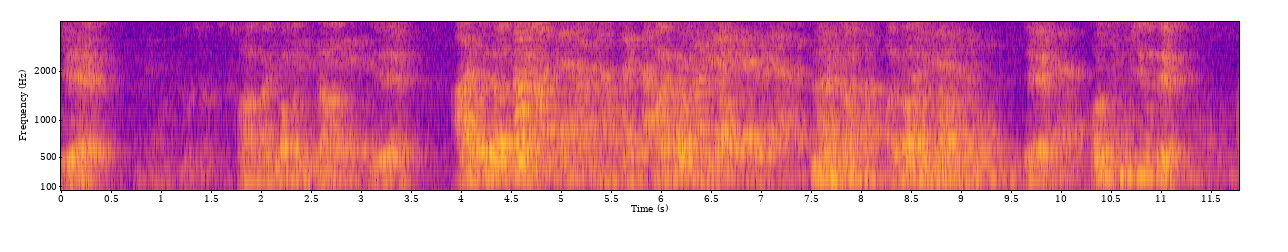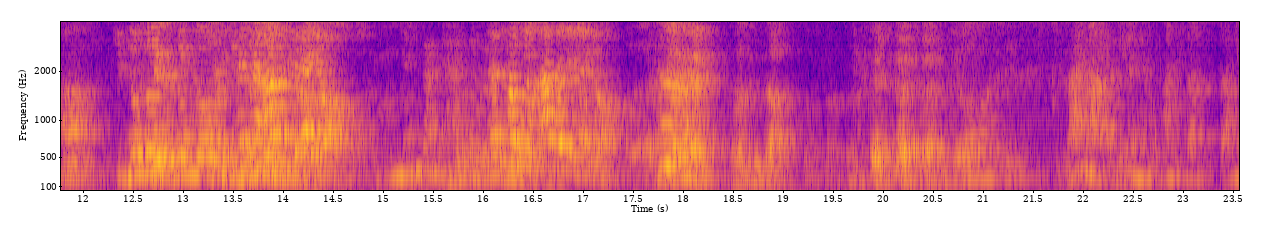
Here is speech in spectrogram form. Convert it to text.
예. 아, 아이 반갑습니다. 예. 어, 아유, 안녕하세요. 많이 닮았습니다. 예 예예. 반갑습니다. 아, 반갑습니다. 명함 드릴게요. 예. 어이구, 주무시는데. 어. 김영삼 예. 대통령. 아들이라요. 대통령 아들이라요. 예. 맞습니다. 나이 많아도 연령 30단 따면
